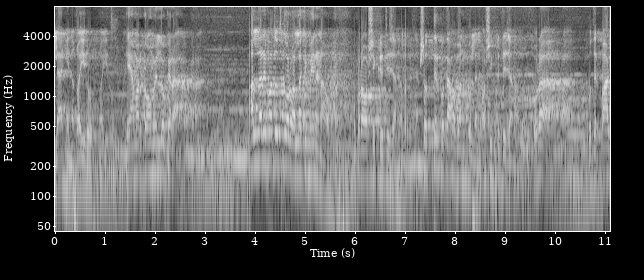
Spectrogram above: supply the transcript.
ইলাহিন হে আমার কওমের লোকেরা, আল্লাহর ইবাদত করো, আল্লাহকে মেনে নাও। ওরা অস্বীকৃতি জানালো। সত্যের পথে আহ্বান করলেন, অস্বীকৃতি জানালো। ওরা ওদের পাশ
